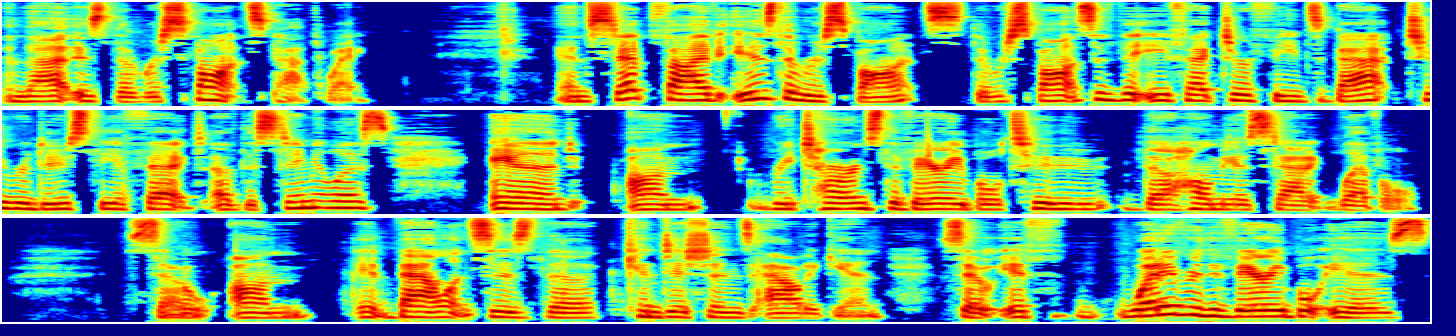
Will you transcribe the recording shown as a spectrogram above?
and that is the response pathway. And step five is the response. The response of the effector feeds back to reduce the effect of the stimulus and um, returns the variable to the homeostatic level. So um, it balances the conditions out again. So if whatever the variable is,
